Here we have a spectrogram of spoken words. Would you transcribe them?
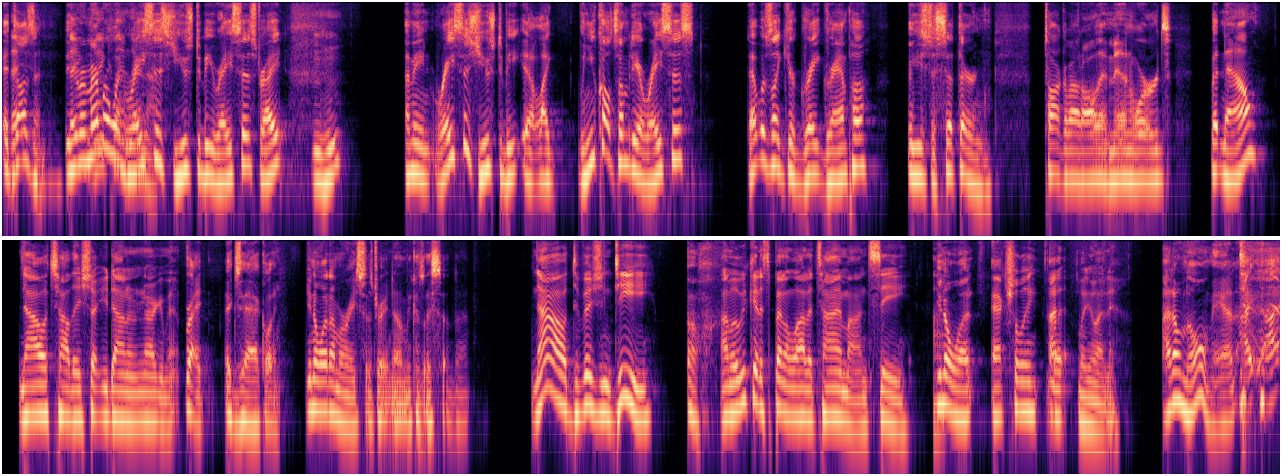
It They- doesn't. they- you remember when racist used to be racist, right? Mhm. I mean, racist used to be uh, like when you called somebody a racist, that was like your great grandpa who used to sit there and talk about all them N words. But now, Now it's how they shut you down in an argument. right, exactly. You know what? I'm a racist right now because I said that. Now, Division D, Oh, I mean, we could have spent a lot of time on C. you know what? Actually, I, What, what do you want to do? I don't know, man. I, I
